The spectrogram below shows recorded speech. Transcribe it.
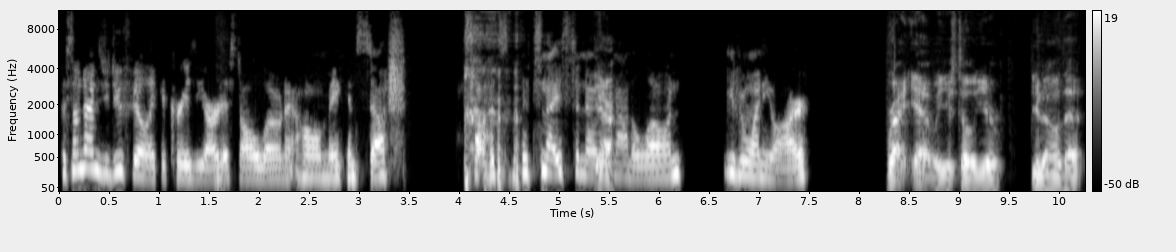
because sometimes you do feel like a crazy artist all alone at home making stuff. So it's it's nice to know yeah. you're not alone, even when you are. Right. Yeah, but you still you're you know that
